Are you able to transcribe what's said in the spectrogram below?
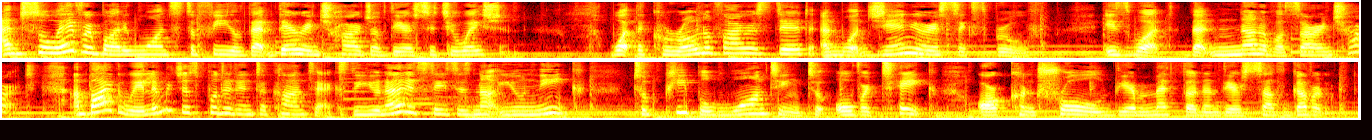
And so everybody wants to feel that they're in charge of their situation. What the coronavirus did and what January 6th proved is what? That none of us are in charge. And by the way, let me just put it into context. The United States is not unique to people wanting to overtake or control their method and their self government.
